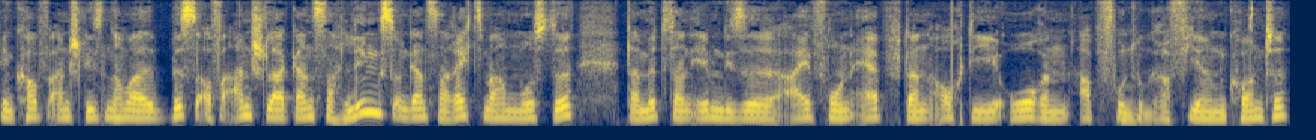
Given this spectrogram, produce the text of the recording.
den Kopf anschließend nochmal bis auf Anschlag ganz nach links und ganz nach rechts machen musste, damit dann eben diese iPhone-App dann auch die Ohren abfotografieren mhm. konnte.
